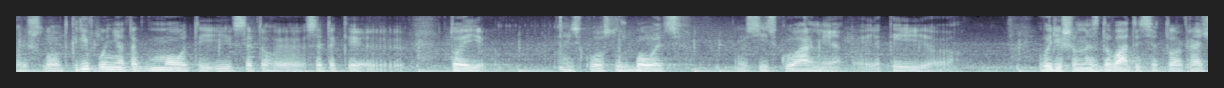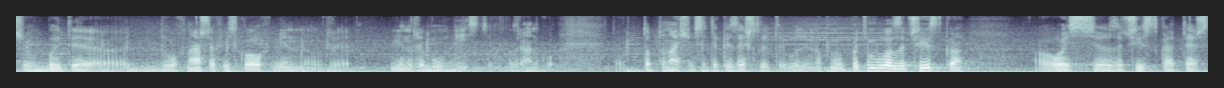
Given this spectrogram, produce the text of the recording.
прийшло відкріплення, так би мовити, і все-таки е, той військовослужбовець російської армії, який е, вирішив не здаватися, то краще вбити е, двох наших військових, він вже, він вже був 200 зранку. Тобто наші все-таки зайшли в той будинок. Ну, потім була зачистка. Ось зачистка теж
